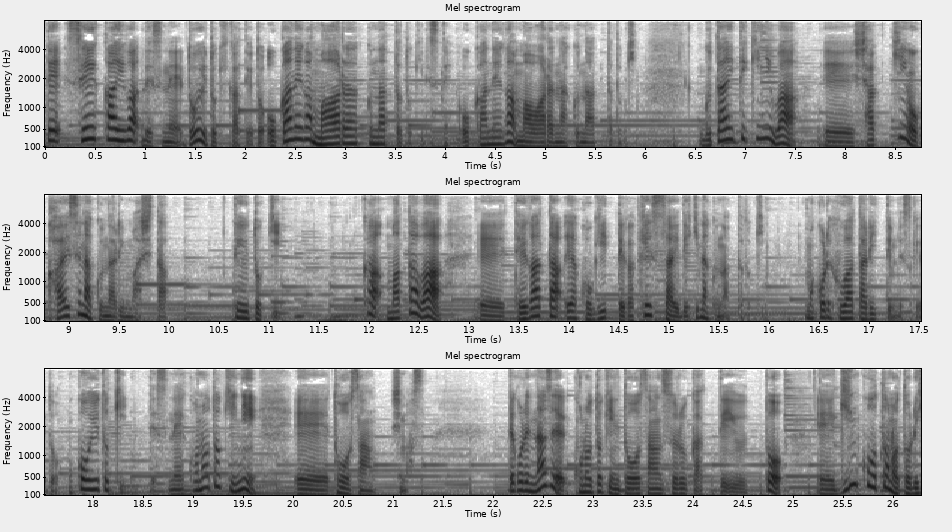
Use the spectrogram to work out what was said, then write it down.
で正解はですねどういう時かっていうとお金が回らなくなった時ですねお金が回らなくなった時具体的には、えー、借金を返せなくなりましたっていう時か、または、えー、手形や小切手が決済できなくなった時。まあ、これ、不当たりって言うんですけど、こういう時ですね。この時に、えー、倒産します。で、これなぜこの時に倒産するかっていうと、えー、銀行との取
